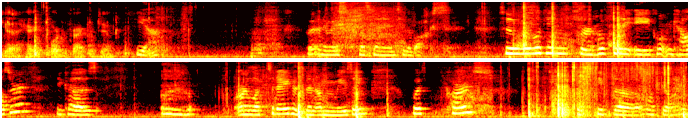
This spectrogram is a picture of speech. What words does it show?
You got a Harry Ford refractor too. Yeah. But anyways, let's get into the box. So we're looking for hopefully a Colton Cowser because our luck today has been amazing with cards. Let's keep the luck going.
